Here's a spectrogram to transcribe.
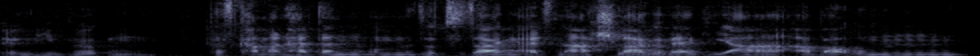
irgendwie wirken? Das kann man halt dann um sozusagen als Nachschlagewerk ja, aber um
